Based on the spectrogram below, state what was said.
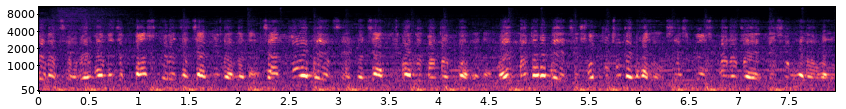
করেছে এবার বলে যে পাশ করেছে, চাকরি পাবে না। চাকরিও পেয়েছে, তো চাকরি পাবে, বেতন পাবে না। বেতনও পেয়েছে সবকিছুতে ভালো। শেষ মেশ বলে যায় বেশি ভালো ভালো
